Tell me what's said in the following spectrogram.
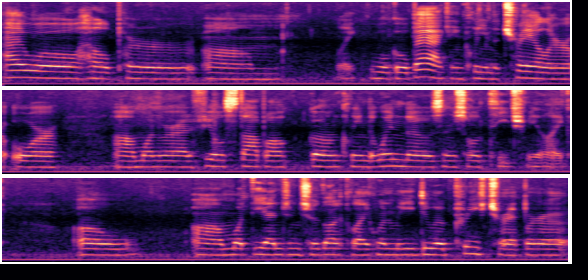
I will help her, um, like, we'll go back and clean the trailer, or um, when we're at a fuel stop, I'll go and clean the windows, and she'll teach me, like, oh, um, what the engine should look like when we do a pre trip or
